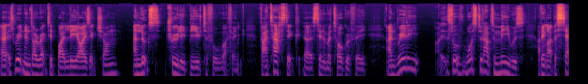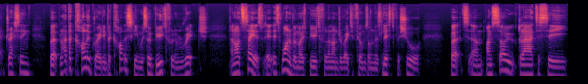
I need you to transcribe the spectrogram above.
Uh, it's written and directed by Lee Isaac Chung and looks truly beautiful, I think. Fantastic uh, cinematography, and really, uh, sort of what stood out to me was, I think, like the set dressing, but like the color grading, the color scheme was so beautiful and rich and I'd say it's it's one of the most beautiful and underrated films on this list for sure. But um, I'm so glad to see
